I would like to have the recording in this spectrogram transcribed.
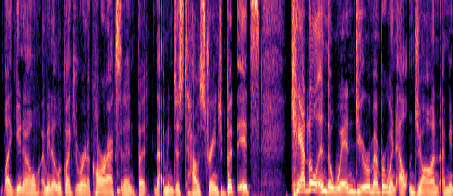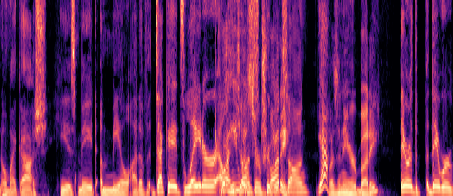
Like you know, I mean, it looked like you were in a car accident, but I mean, just how strange. But it's "Candle in the Wind." Do you remember when Elton John? I mean, oh my gosh, he has made a meal out of it. Decades later, Elton Well, John's was her tribute buddy. song. Yeah, Wasn't he her buddy? They were the they were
